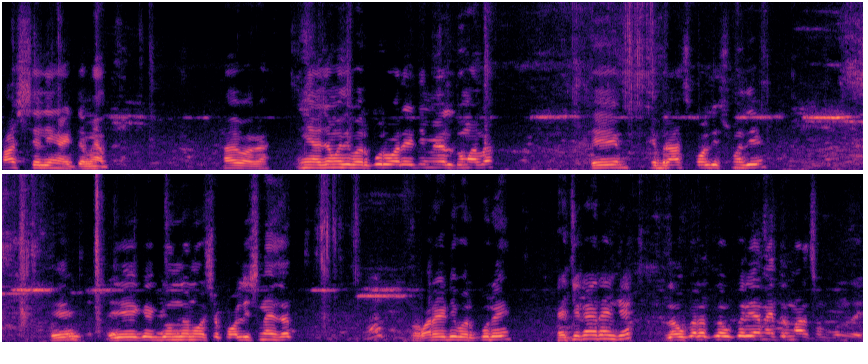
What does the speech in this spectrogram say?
fast selling item आहे आता. हाय बघा. आणि याच्यामध्ये भरपूर व्हरायटी मिळेल तुम्हाला. हे ब्रास पॉलिशमध्ये. हे एक एक दोन दोन वर्ष पॉलिश नाही जात. व्हरायटी भरपूर आहे. ह्याची काय रेंज आहे? लवकरात लवकर या नाहीतर माल संपून जाईल.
